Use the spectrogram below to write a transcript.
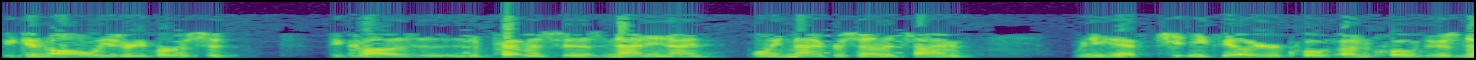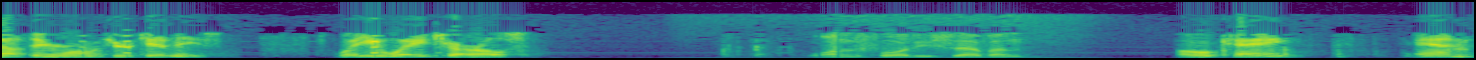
We can always reverse it because the premise is 99.9% of the time when you have kidney failure, quote unquote, there's nothing wrong with your kidneys. What do you weigh, Charles? 147. Okay. And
